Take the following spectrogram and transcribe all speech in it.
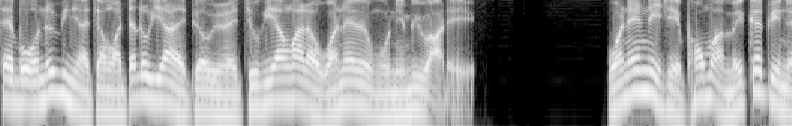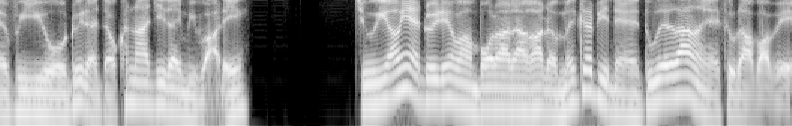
ဆယ်ပေါ်အနုပညာကျောင်းမှာတက်လို့ရတယ်ပြောပြီးမြဲဂျူကီအောင်ကတော့ဝမ်းနဲ့လို့ငုံနေမိပါတယ်။ဝမ်းနဲ့နေချင်းဖုံးမှာမိတ်ကပ်ပြင်တဲ့ဗီဒီယိုကိုတွေ့တာကြောင့်ခဏကြည့်လိုက်မိပါတယ်။ ဂျူယောင်းရဲ့အတွေ့အကြုံမှာပေါ်လာတာကတော့မိတ်ကပ်ပြင်တဲ့သူလည်းလာနိုင်ရဆိုတာပါပဲ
